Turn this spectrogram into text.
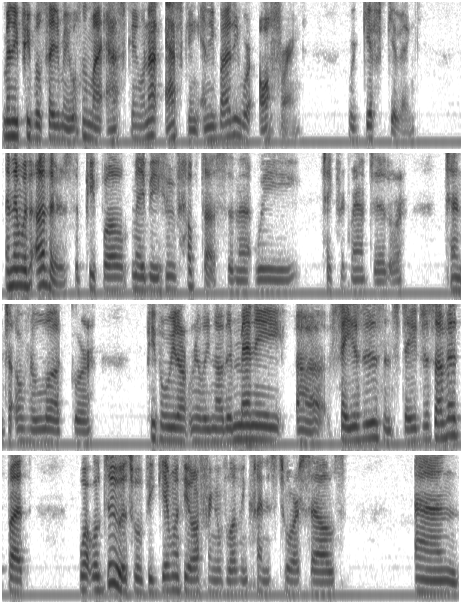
many people say to me, Well, who am I asking? We're not asking anybody, we're offering we're gift giving. And then with others, the people maybe who've helped us and that we take for granted or tend to overlook or people we don't really know. There are many uh, phases and stages of it, but what we'll do is we'll begin with the offering of loving kindness to ourselves and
